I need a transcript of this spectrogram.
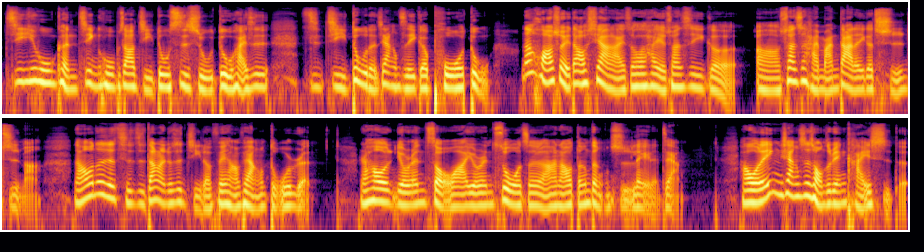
几乎可近乎不知道几度四十五度还是几几度的这样子一个坡度。那滑水道下来之后，它也算是一个呃，算是还蛮大的一个池子嘛。然后那些池子当然就是挤了非常非常多人，然后有人走啊，有人坐着啊，然后等等之类的这样。好，我的印象是从这边开始的。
